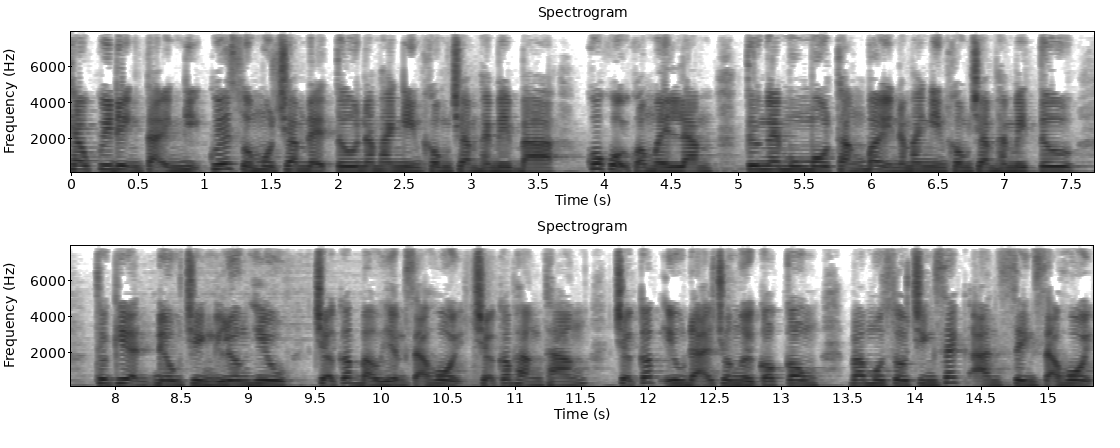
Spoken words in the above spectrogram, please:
Theo quy định tại Nghị quyết số 104 năm 2023, Quốc hội khóa 15, từ ngày 1 tháng 7 năm 2024, thực hiện điều chỉnh lương hưu, trợ cấp bảo hiểm xã hội, trợ cấp hàng tháng, trợ cấp ưu đãi cho người có công và một số chính sách an sinh xã hội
